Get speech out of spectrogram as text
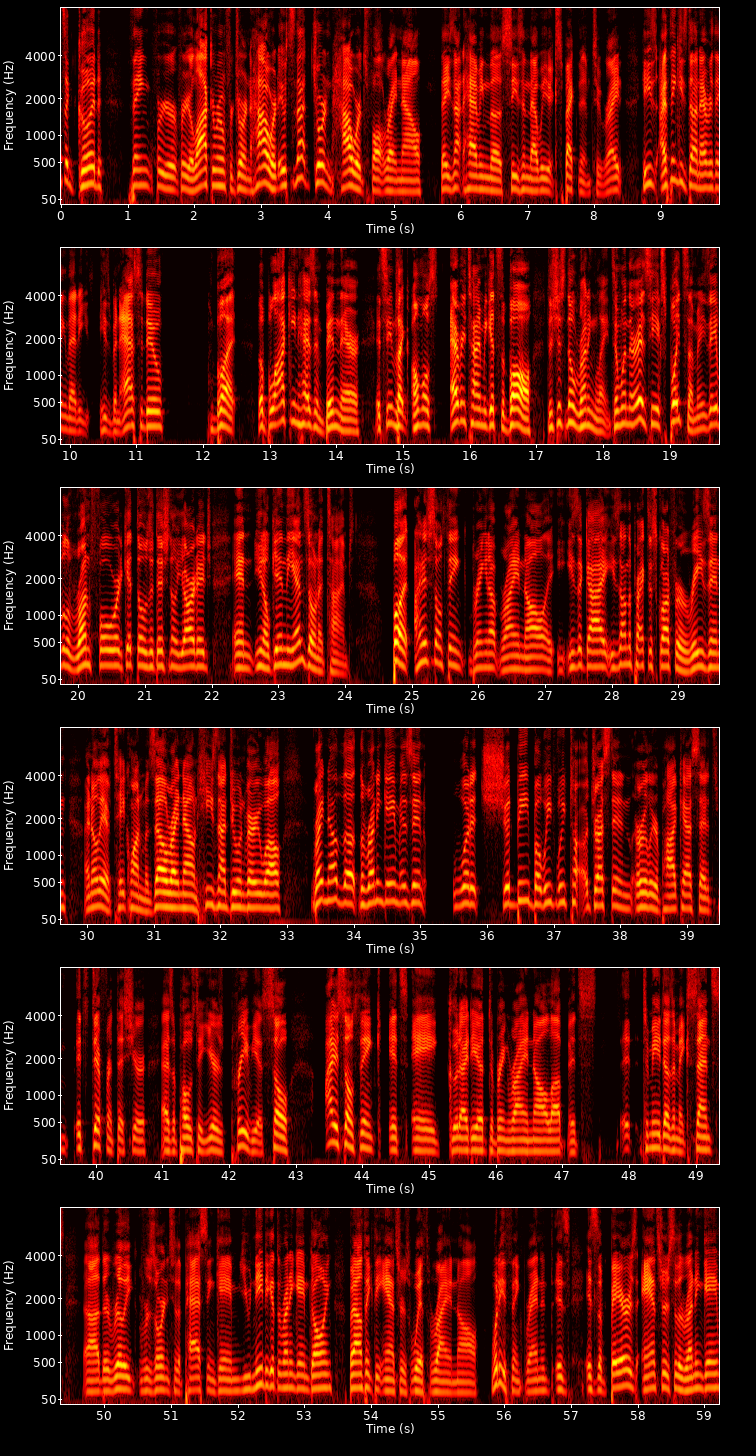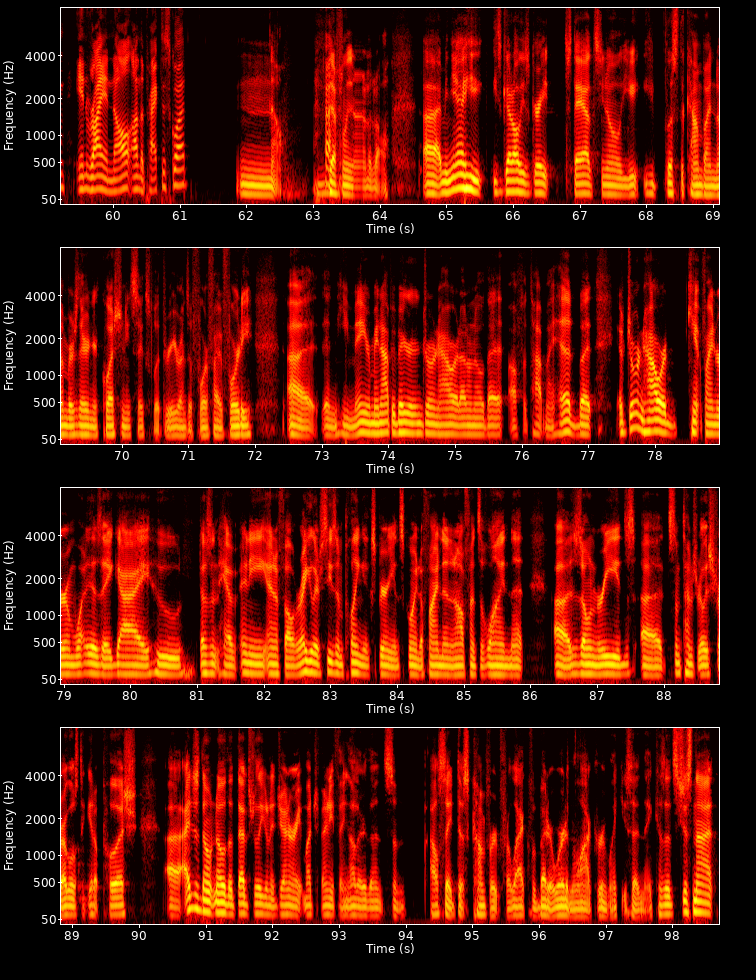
it's a good thing for your for your locker room for Jordan Howard. It's not Jordan Howard's fault right now that he's not having the season that we expected him to, right? He's I think he's done everything that he's he's been asked to do, but the blocking hasn't been there. It seems like almost every time he gets the ball, there's just no running lanes. And when there is, he exploits them and he's able to run forward, get those additional yardage, and you know, get in the end zone at times. But I just don't think bringing up Ryan Nall, he's a guy, he's on the practice squad for a reason. I know they have Taquan Mizzell right now, and he's not doing very well. Right now, the, the running game isn't what it should be, but we've we've addressed in earlier podcasts that it's it's different this year as opposed to years previous. So I just don't think it's a good idea to bring Ryan Nall up. It's it, to me, it doesn't make sense. Uh, they're really resorting to the passing game. You need to get the running game going, but I don't think the answer is with Ryan Nall. What do you think, Brandon? Is is the Bears' answers to the running game in Ryan Nall on the practice squad? No, definitely not at all. Uh, I mean, yeah, he he's got all these great stats. You know, you, you list the combine numbers there in your question. He's six foot three, runs a four five forty, uh, and he may or may not be bigger than Jordan Howard. I don't know that off the top of my head, but if Jordan Howard can't find room, what is a guy who doesn't have any NFL regular season playing experience going to find in an offensive line that uh, zone reads, uh, sometimes really struggles to get a push. Uh, I just don't know that that's really going to generate much of anything other than some I'll say discomfort for lack of a better word in the locker room, like you said, Nate, because it's just not.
